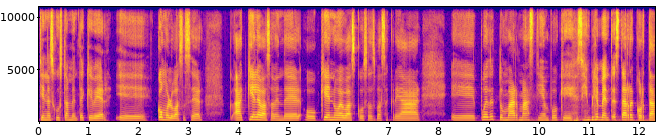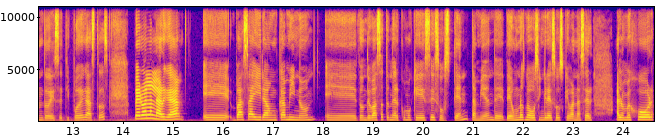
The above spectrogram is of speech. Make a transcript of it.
tienes justamente que ver eh, cómo lo vas a hacer, a quién le vas a vender o qué nuevas cosas vas a crear. Eh, puede tomar más tiempo que simplemente estar recortando ese tipo de gastos, pero a la larga eh, vas a ir a un camino eh, donde vas a tener como que ese sostén también de, de unos nuevos ingresos que van a ser a lo mejor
